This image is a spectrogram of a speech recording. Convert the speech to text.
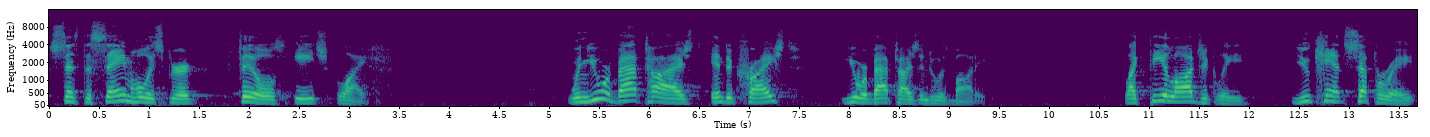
since the same Holy Spirit fills each life. When you were baptized into Christ, you were baptized into his body. Like theologically, you can't separate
